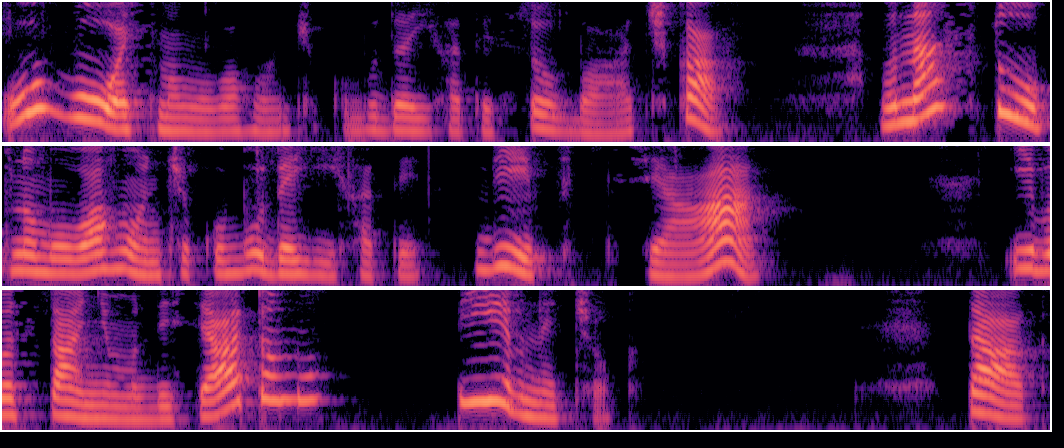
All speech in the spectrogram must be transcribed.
У восьмому вагончику буде їхати собачка. В наступному вагончику буде їхати вівця. І в останньому десятому півничок. Так,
